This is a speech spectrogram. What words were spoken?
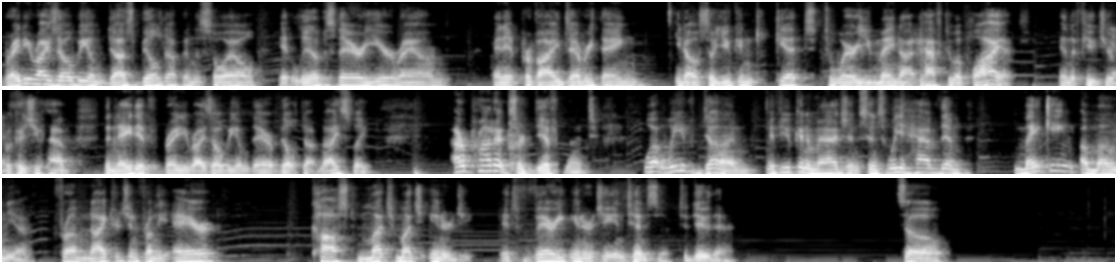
Bradyrhizobium does build up in the soil. It lives there year round, and it provides everything you know, so you can get to where you may not have to apply it in the future yes. because you have the native Bradyrhizobium there built up nicely. Our products are different. What we've done, if you can imagine, since we have them making ammonia from nitrogen from the air cost much, much energy. It's very energy intensive to do that. So,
